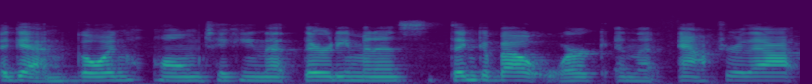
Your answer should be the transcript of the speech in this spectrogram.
again, going home, taking that 30 minutes to think about work, and then after that,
